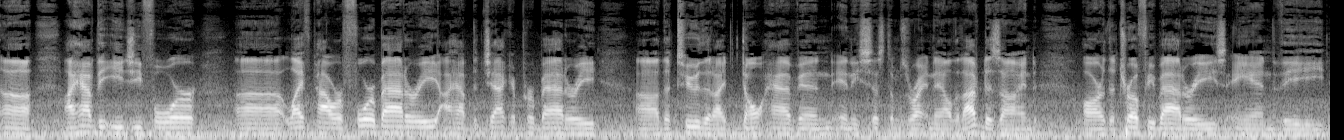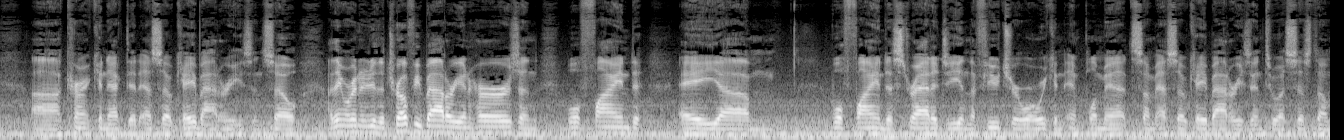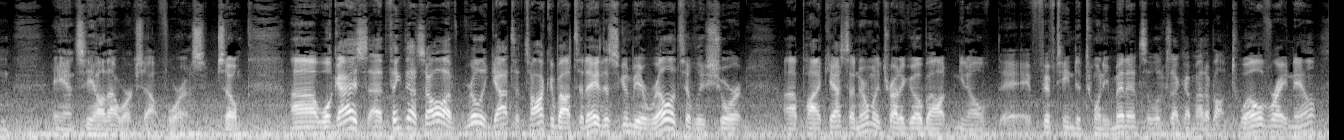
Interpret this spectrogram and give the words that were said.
uh, I have the EG4 uh, Life Power 4 battery. I have the Jakiper battery. Uh, the two that I don't have in any systems right now that I've designed are the Trophy batteries and the uh, current connected SOK batteries. And so I think we're going to do the Trophy battery in hers, and we'll find a. Um, we'll find a strategy in the future where we can implement some SOK batteries into a system and see how that works out for us. So, uh, well, guys, I think that's all I've really got to talk about today. This is going to be a relatively short uh, podcast. I normally try to go about, you know, eh, 15 to 20 minutes. It looks like I'm at about 12 right now.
